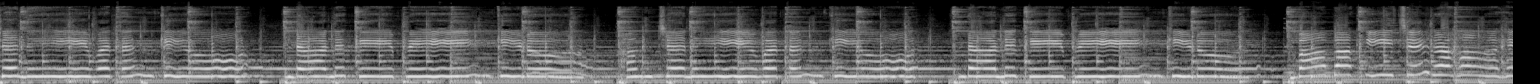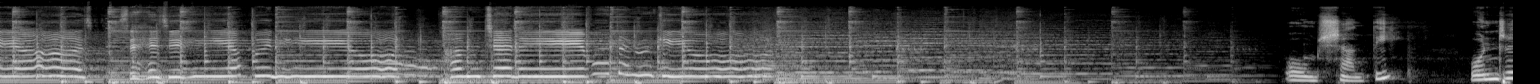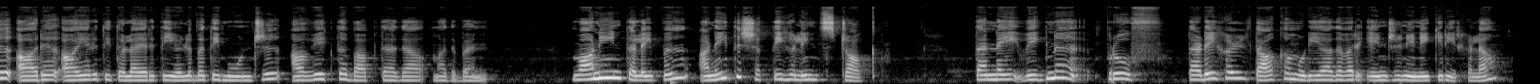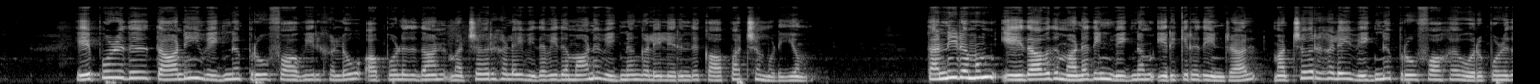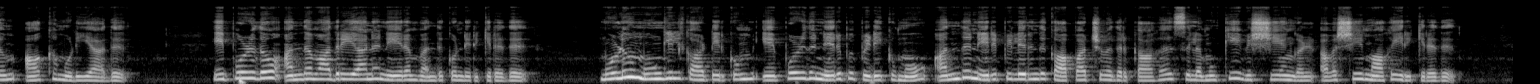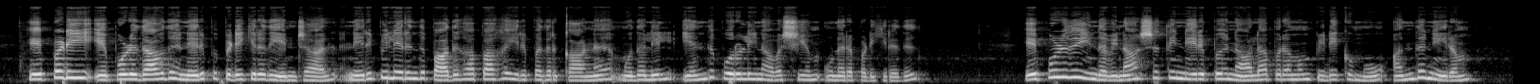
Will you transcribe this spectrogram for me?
चले वतन की ओर डाल के प्रेम हम चले वतन की ओर डाल के प्रेम की डोर बाबा खींच रहा है आज सहज ही अपनी ओर हम चले वतन की ओर ஓம் சாந்தி ஒன்று ஆறு ஆயிரத்தி தொள்ளாயிரத்தி எழுபத்தி மூன்று அவ்யக்த பாப்தாதா மதுபன் வாணியின் தலைப்பு அனைத்து சக்திகளின் ஸ்டாக். தன்னை விக்ன ப்ரூஃப் தடைகள் தாக்க முடியாதவர் என்று நினைக்கிறீர்களா? எப்பொழுது தானே விக்ன ப்ரூஃப் ஆவீர்களோ அப்பொழுதுதான் மற்றவர்களை விதவிதமான விக்னங்களிலிருந்து காப்பாற்ற முடியும். தன்னிடமும் ஏதாவது மனதின் விக்னம் இருக்கிறது என்றால் மற்றவர்களை விக்ன ப்ரூஃபாக ஒருபொழுதும் ஆக்க முடியாது. இப்பொழுதோ அந்த மாதிரியான நேரம் வந்து கொண்டிருக்கிறது. முழு மூங்கில் காட்டிற்கும் எப்பொழுது நெருப்பு பிடிக்குமோ அந்த நெருப்பிலிருந்து காப்பாற்றுவதற்காக சில முக்கிய விஷயங்கள் அவசியமாக இருக்கிறது. எப்படி எப்பொழுதாவது நெருப்பு பிடிக்கிறது என்றால் நெருப்பிலிருந்து பாதுகாப்பாக இருப்பதற்கான முதலில் எந்த பொருளின் அவசியம் உணரப்படுகிறது? எப்பொழுது இந்த வினாசத்தின் நெருப்பு நாலாபுரமும் பிடிக்குமோ அந்த நேரம்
